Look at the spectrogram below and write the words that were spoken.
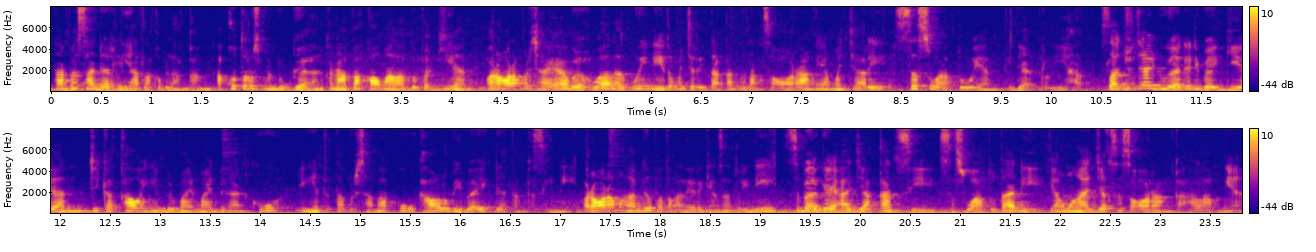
tanpa sadar lihatlah ke belakang. Aku terus menduga, kenapa kau malah bepergian? Orang-orang percaya bahwa lagu ini itu menceritakan tentang seorang yang mencari sesuatu yang tidak terlihat. Selanjutnya juga ada di bagian, jika kau ingin bermain-main denganku, ingin tetap bersamaku, kau lebih baik baik datang ke sini. Orang-orang mengambil potongan lirik yang satu ini sebagai ajakan si sesuatu tadi yang mengajak seseorang ke alamnya.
